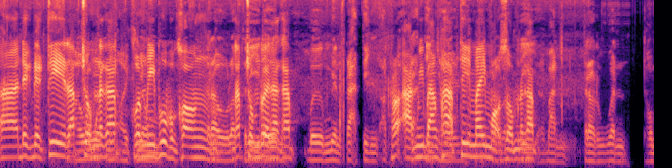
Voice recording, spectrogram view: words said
อ่าเด็กๆที่รับชมนะครับ เอา ควรมีผู้ปกครอง เรา รับชมด้วยนะครับ เบอร์មានប្រាក់ទិញអត់ เพราะอาจมีบางภาพที่ไม่เหมาะสมนะครับ បានត្រូវរវ័នធំ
